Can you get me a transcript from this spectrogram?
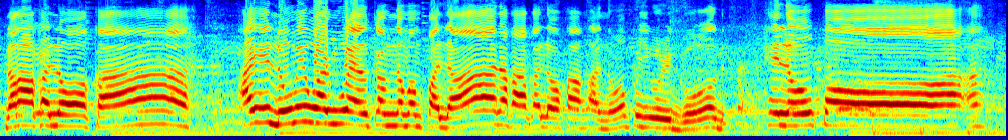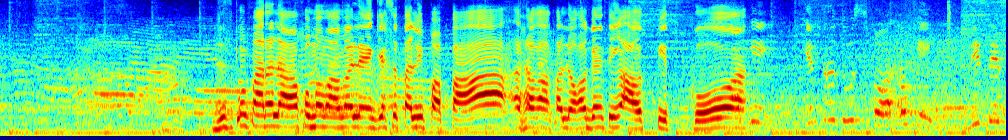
Nakakaloka. Ay, hello, may warm welcome naman pala. Nakakaloka ang ano, pure gold. Hello po. Diyos ko, para lang ako mamamalengke sa talipapa. Nakakaloka, ganito yung outfit ko. Okay, introduce ko. Okay, this is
